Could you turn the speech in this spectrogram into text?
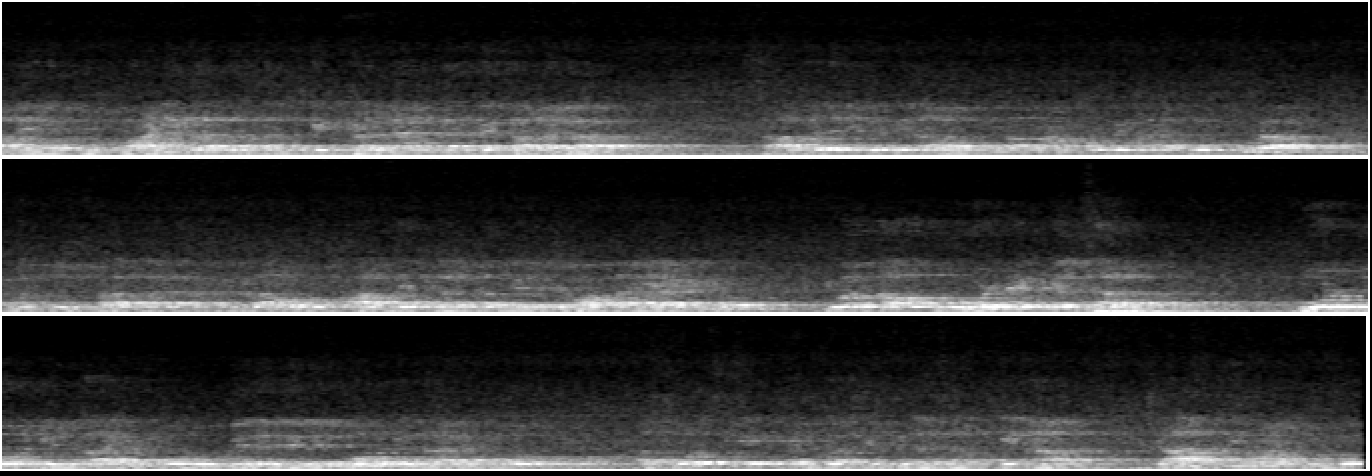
ಆದರೆ ಇವತ್ತು ಪ್ರಾಣಿಗಾರರ ಸಂಖ್ಯೆ ಕಡಿಮೆ ಆಗ್ತಾ ಇರಬೇಕಾದಾಗ ಸಾರ್ವಜನಿಕರಿಗೆ ನಾವು ಅನುಕೂಲ ಮಾಡ್ಕೊಳ್ಬೇಕಾದ್ದು ಕೂಡ ಇವತ್ತು ಸಹಕಾರ ಸಂಘಗಳ ಒಂದು ಆದ್ಯ ಕರ್ತವ್ಯ ಜವಾಬ್ದಾರಿಯಾಗಿದ್ದು ಇವತ್ತು ಆ ಒಂದು ಒಳ್ಳೆ ಕೆಲಸ ಗೋಲ್ಡ್ ಲೋನ್ಗಳಿಂದ ಆಗಿರ್ಬೋದು ಬೇರೆ ಬೇರೆ ಲೋನ್ಗಳಿಂದ ಆಗಿರ್ಬೋದು ಅಸೋಸಿಯೇಟ್ ಮೆಂಬರ್ಶಿಪ್ನ ಸಂಖ್ಯೆನ ಜಾಸ್ತಿ ಮಾಡಿಕೊಂಡು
